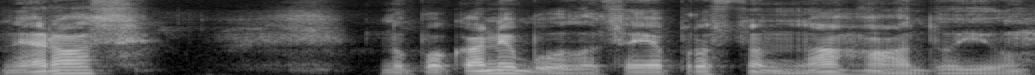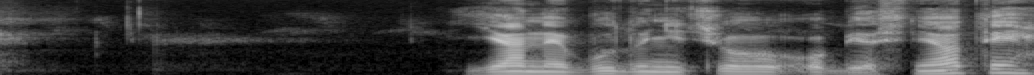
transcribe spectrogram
не раз, ну поки не було. Це я просто нагадую. Я не буду нічого об'ясняти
